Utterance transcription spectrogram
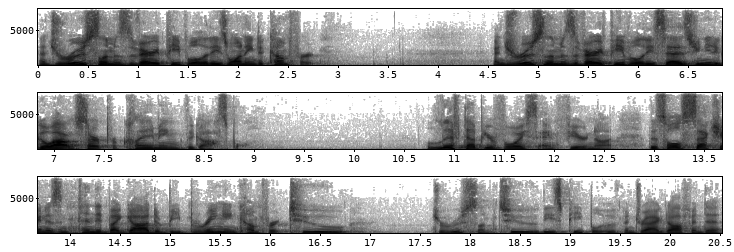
And Jerusalem is the very people that he's wanting to comfort. And Jerusalem is the very people that he says, you need to go out and start proclaiming the gospel. Lift up your voice and fear not. This whole section is intended by God to be bringing comfort to Jerusalem, to these people who have been dragged off into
